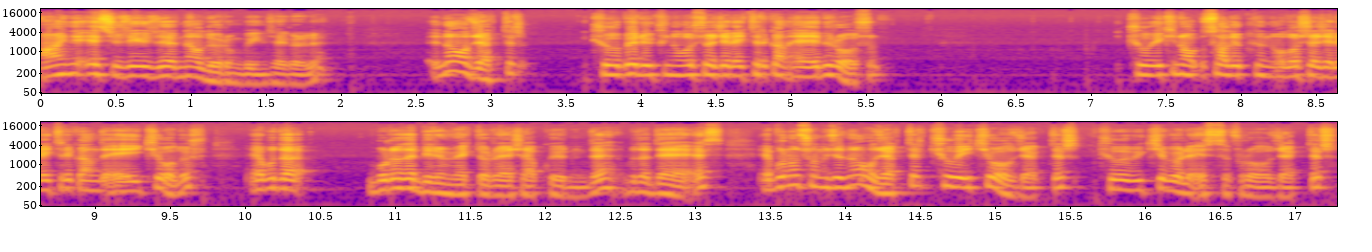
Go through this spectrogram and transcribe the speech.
Aynı S yüzeyi üzerine alıyorum bu integrali. E, ne olacaktır? Q1 yükün oluşturucu elektrik alanı E1 olsun. Q2 noktasal yükün oluşturucu elektrik alanı da E2 olur. E bu da burada da birim vektör R şapka yönünde. Bu da DS. E bunun sonucu ne olacaktır? Q2 olacaktır. Q2 bölü S0 olacaktır.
